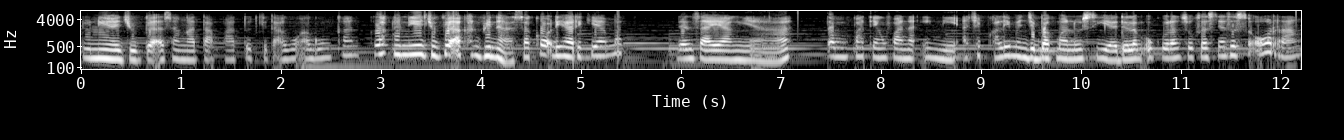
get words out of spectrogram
Dunia juga sangat tak patut kita agung-agungkan. Kelak dunia juga akan binasa kok di hari kiamat. Dan sayangnya, Tempat yang fana ini acap kali menjebak manusia dalam ukuran suksesnya seseorang.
